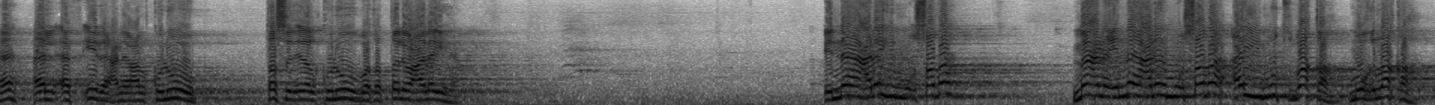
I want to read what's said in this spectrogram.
ها الأفئدة يعني على القلوب تصل إلى القلوب وتطلع عليها. إنها عليهم مؤصدة معنى إنها عليهم مؤصدة أي مطبقة مغلقة.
